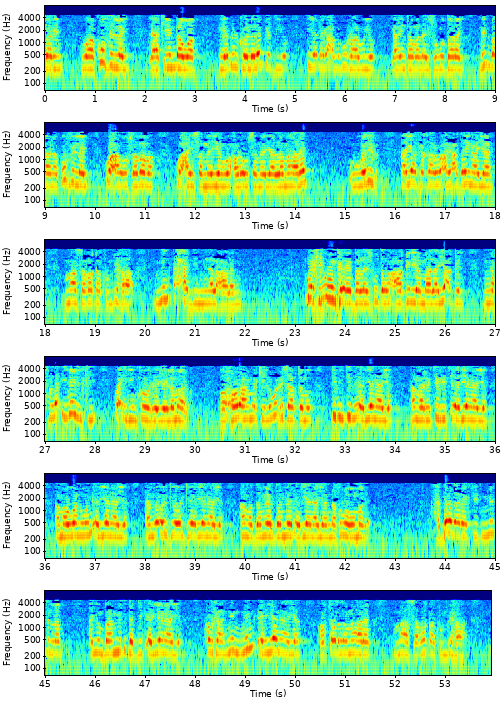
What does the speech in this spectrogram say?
darin waa ku filay laakiin dhawaq iyo dhulkoo lala gediyo iyo dhagax lagu raawiyo yaa intaba la isugu daray mid baana ku filay waxa uu sababa waxay sameeyeen wax hore u sameeyaan lama arag weliba aayaadka qaar waxay caddaynayaan maa sabaqakum bihaa min axadin min alcaalamiin markii uunka eebba la ysku daro caaqil iyo maalaa yacqil nafla idaylkii wax idinka horreeyey lama arko oo xoolaha markii lagu xisaabtamo dibi dibi eryanaya ama riti riti eryanaya ama wan wan eryanaya ama orgi orgi eryanaya ama dameer dameer eryanaya nafluhu male haddaad aragtid mid lab ayuunbaa mid dhadig eryanaya kolkaa nin nin eryanaya hortood lama arag maa sabaqakum bihaa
